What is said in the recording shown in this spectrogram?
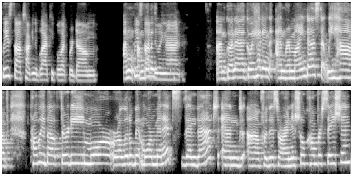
Please stop talking to Black people like we're dumb. I'm, please I'm stop gonna, doing that. I'm going to go ahead and, and remind us that we have probably about 30 more or a little bit more minutes than that. And uh, for this, our initial conversation.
